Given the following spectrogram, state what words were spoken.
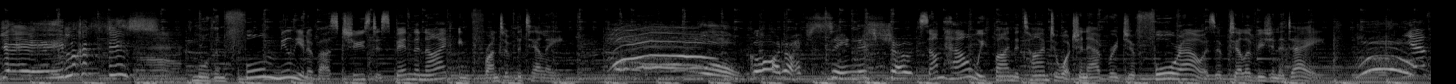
Yay, look at this! More than 4 million of us choose to spend the night in front of the telly. Whoa! God, I've seen this show. Somehow we find the time to watch an average of four hours of television a day. Yes, my favorite. But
